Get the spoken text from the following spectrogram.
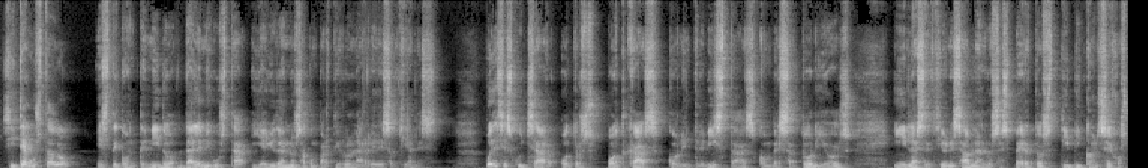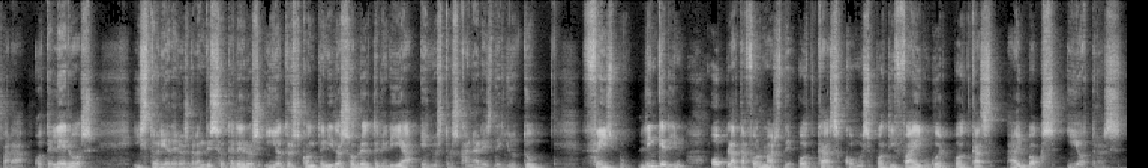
Si te ha gustado este contenido, dale me gusta y ayúdanos a compartirlo en las redes sociales. Puedes escuchar otros podcasts con entrevistas, conversatorios y las secciones Hablan los expertos, típicos consejos para hoteleros, historia de los grandes hoteleros y otros contenidos sobre hotelería en nuestros canales de YouTube, Facebook, LinkedIn o plataformas de podcast como Spotify, Google Podcasts, iBox y otras.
